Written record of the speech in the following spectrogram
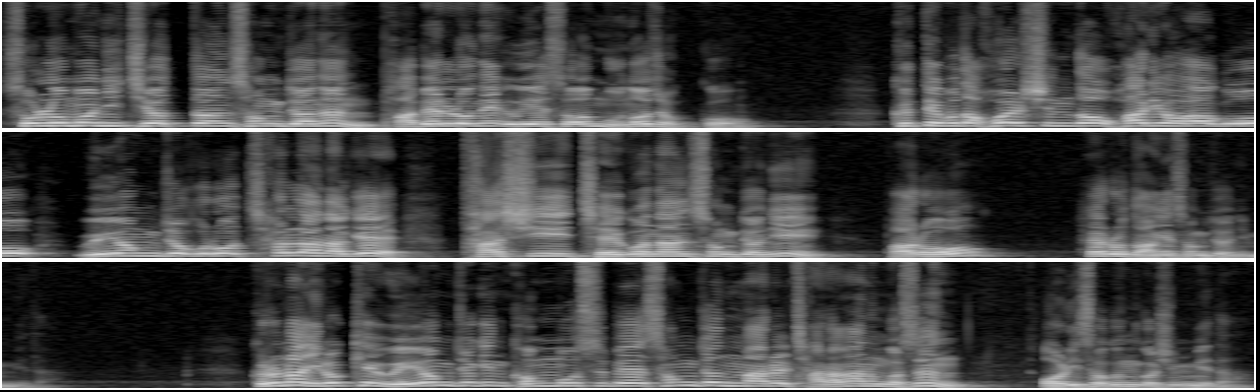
솔로몬이 지었던 성전은 바벨론에 의해서 무너졌고 그때보다 훨씬 더 화려하고 외형적으로 찬란하게 다시 재건한 성전이 바로 헤로드 왕의 성전입니다. 그러나 이렇게 외형적인 겉모습의 성전만을 자랑하는 것은 어리석은 것입니다.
